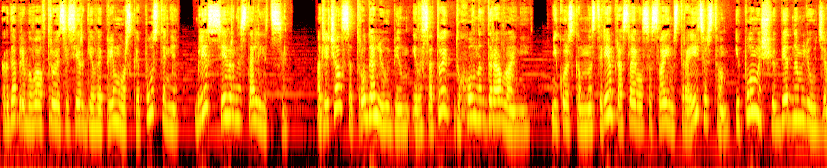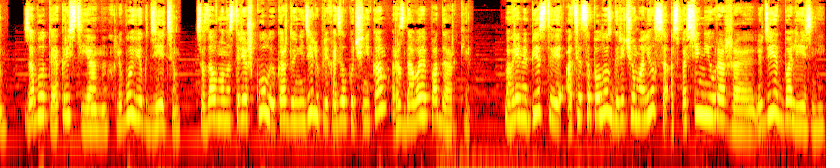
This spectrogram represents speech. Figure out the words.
когда пребывал в Троице-Сергиевой Приморской пустыне, близ северной столицы. Отличался трудолюбием и высотой духовных дарований. В Никольском монастыре прославился своим строительством и помощью бедным людям, заботой о крестьянах, любовью к детям, Создал в монастыре школу и каждую неделю приходил к ученикам, раздавая подарки. Во время бедствий отец Аполлос горячо молился о спасении урожая, людей от болезней,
